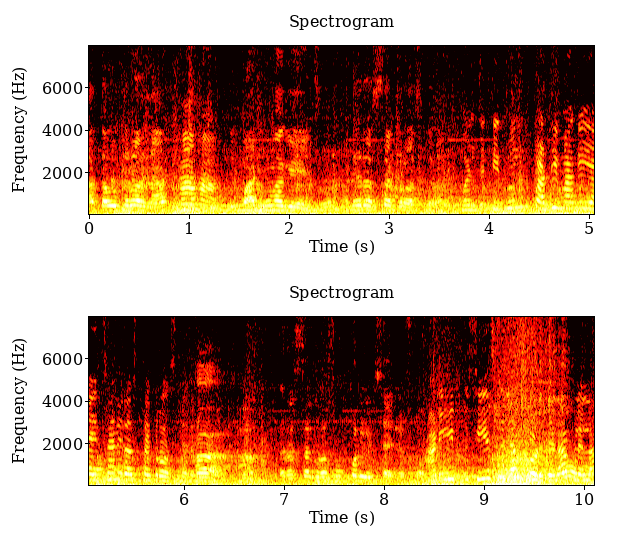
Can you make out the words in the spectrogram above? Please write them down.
आता उतराल ना हां हां. की पाठीमागे यायचं आणि रस्ता क्रॉस करा. म्हणजे तिथून पाठीमागे यायचं आणि रस्ता क्रॉस करायचा हा रस्ता क्रॉस होऊन पलीकडे साईडला स्टॉप आणि ही सी एस टीलाच सोडते ना आपल्याला?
